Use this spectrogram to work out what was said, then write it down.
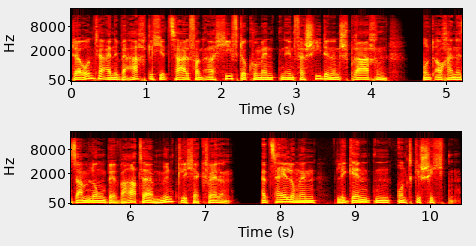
darunter eine beachtliche Zahl von Archivdokumenten in verschiedenen Sprachen und auch eine Sammlung bewahrter mündlicher Quellen, Erzählungen, Legenden und Geschichten.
